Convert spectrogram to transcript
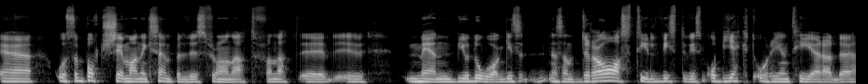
Eh, och så bortser man exempelvis från att, från att eh, män biologiskt nästan dras till visst, visst objektorienterade eh,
